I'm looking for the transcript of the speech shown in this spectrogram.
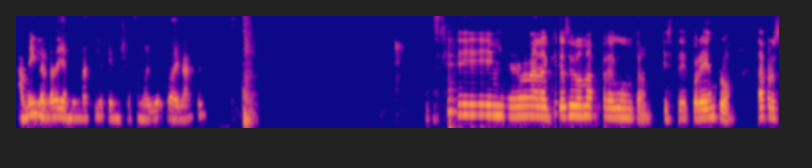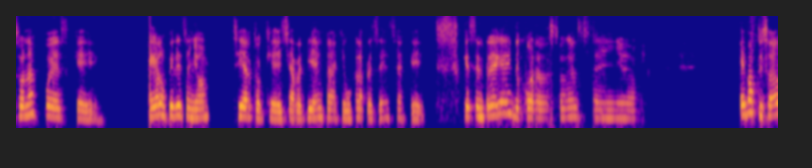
Amén. La hermana Yasmin Martínez tiene el micrófono abierto. Adelante. Sí, mi hermana, quiero hacer una pregunta. Este, por ejemplo, la persona pues que llega a los pies del Señor, cierto, que se arrepienta, que busca la presencia, que, que se entregue de corazón al Señor. Es bautizado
